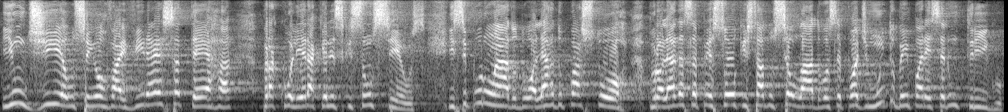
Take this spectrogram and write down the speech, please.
E um dia o Senhor vai vir a essa terra para colher aqueles que são seus. E se por um lado, do olhar do pastor, por olhar dessa pessoa que está do seu lado, você pode muito bem parecer um trigo,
